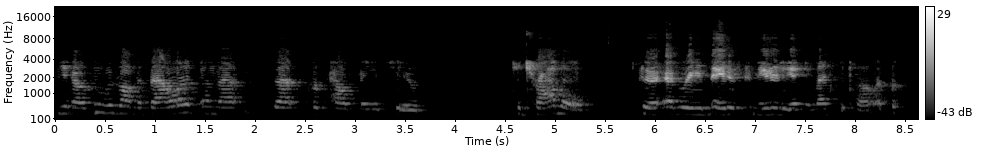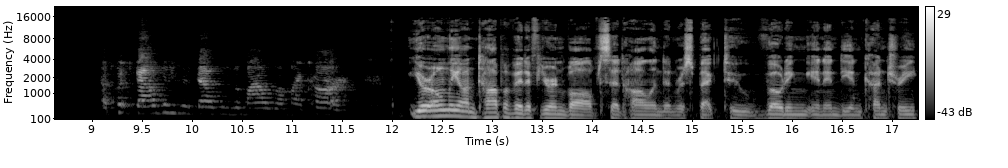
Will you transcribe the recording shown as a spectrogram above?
you know, who was on the ballot. And that, that propelled me to, to travel to every native community in New Mexico. I put, I put thousands and thousands of miles on my car you're only on top of it if you're involved, said Haaland in respect to voting in Indian country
